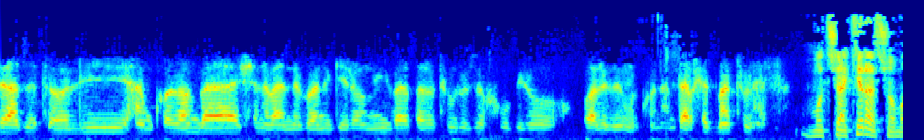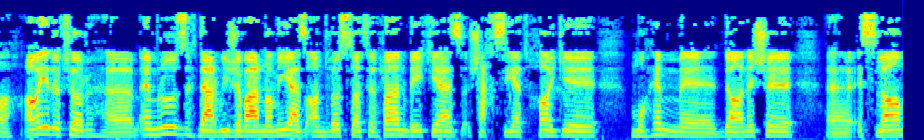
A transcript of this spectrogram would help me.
حضرت عالی همکاران و شنوندگان گرامی و براتون روز خوبی رو آرزو می‌کنم. در خدمتتون هستم. متشکر از شما. آقای دکتر امروز در ویژه برنامه از آندلوس تا تهران به یکی از شخصیت های مهم دانش اسلام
